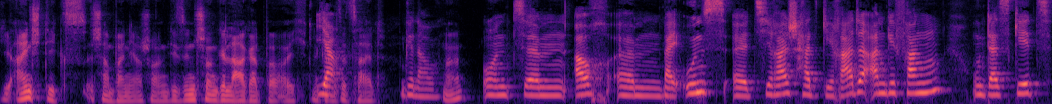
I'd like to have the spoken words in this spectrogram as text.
die Einstiegschampagner schon, die sind schon gelagert bei euch eine Ja. ganze Zeit. Genau. Ne? Und ähm, auch ähm, bei uns, äh, Tirage hat gerade angefangen und das geht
